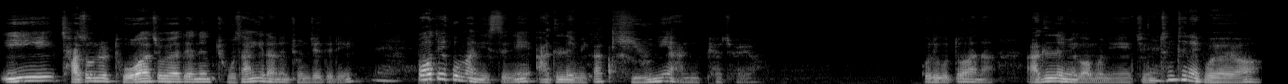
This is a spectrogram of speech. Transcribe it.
이 자손을 도와줘야 되는 조상이라는 존재들이 네. 뻗대고만 있으니 아들내미가 기운이 안 펴져요. 그리고 또 하나 아들내미가 어머니 지금 네. 튼튼해 보여요.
